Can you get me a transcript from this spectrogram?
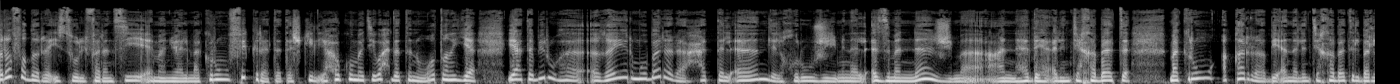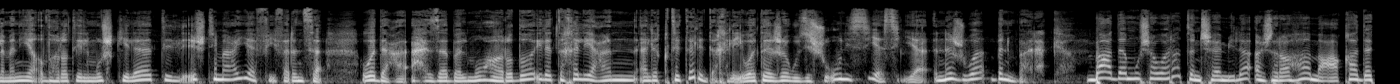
رفض الرئيس الفرنسي إيمانويل ماكرون فكرة تشكيل حكومة وحدة وطنية يعتبرها غير مبررة حتى الآن للخروج من الأزمة الناجمة عن هذه الانتخابات. ماكرون أقر بأن الانتخابات البرلمانية أظهرت المشكلات الاجتماعية في فرنسا ودعا أحزاب المعارضة إلى التخلي عن الاقتتال الداخلي وتجاوز الشؤون السياسية نجوى بن مبارك. بعد مشاورات شاملة أجراها مع قادة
